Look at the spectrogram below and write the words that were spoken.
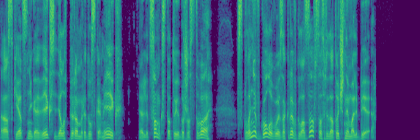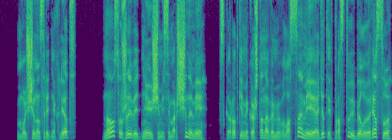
Аскет-снеговик сидел в первом ряду скамеек, лицом к статуе божества — склонив голову и закрыв глаза в сосредоточенной мольбе. Мужчина средних лет, но с уже виднеющимися морщинами, с короткими каштановыми волосами и одетый в простую белую рясу,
